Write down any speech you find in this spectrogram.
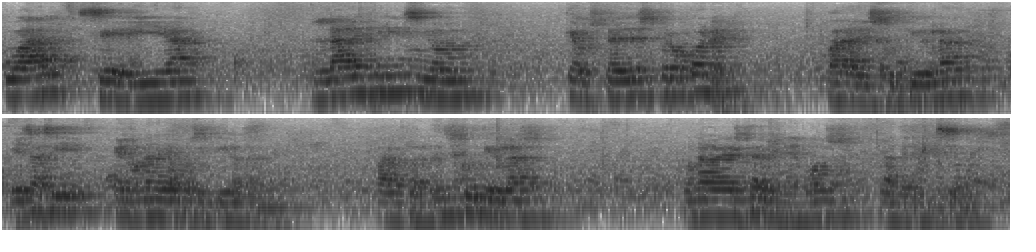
¿cuál sería la definición que ustedes proponen para discutirla? Es así en una diapositiva también, para poder discutirlas una vez terminemos las definiciones.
